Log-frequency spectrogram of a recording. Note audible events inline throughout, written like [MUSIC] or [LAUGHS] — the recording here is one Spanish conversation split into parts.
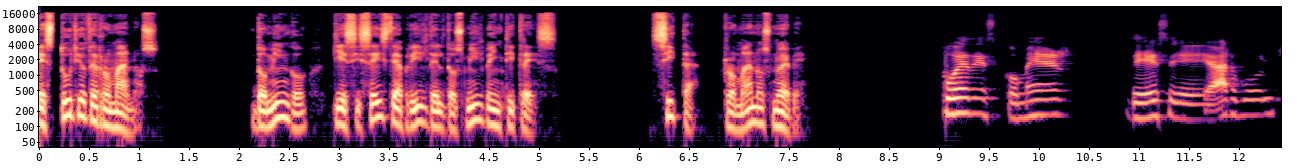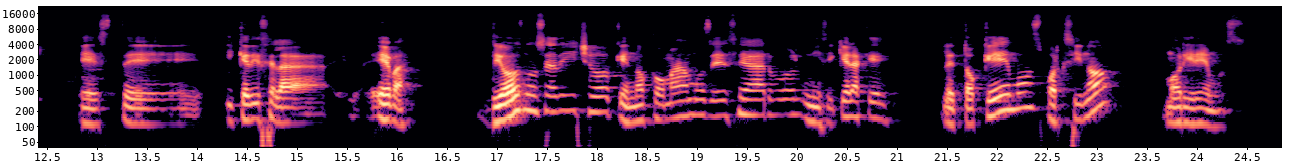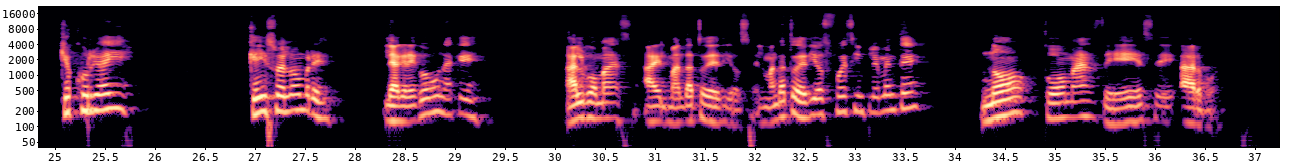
Estudio de Romanos. Domingo, 16 de abril del 2023. Cita, Romanos 9. Puedes comer de ese árbol, este, y qué dice la Eva. Dios nos ha dicho que no comamos de ese árbol, ni siquiera que le toquemos, porque si no, moriremos. ¿Qué ocurrió ahí? ¿Qué hizo el hombre? Le agregó una qué? Algo más al mandato de Dios. El mandato de Dios fue simplemente no comas de ese árbol.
